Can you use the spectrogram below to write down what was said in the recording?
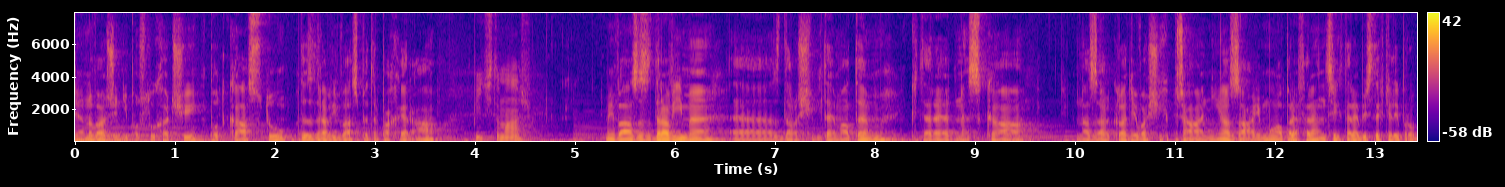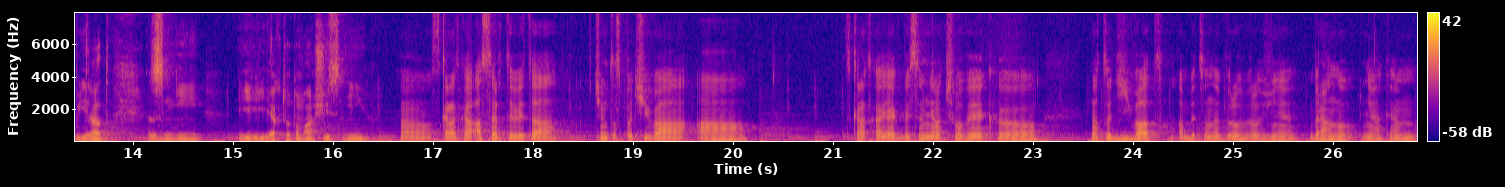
den, vážení posluchači podcastu. Zdraví vás Petr Pacher a Píč Tomáš. My vás zdravíme eh, s dalším tématem, které dneska na základě vašich přání a zájmu a preferencí, které byste chtěli probírat, zní, jak to Tomáši zní? Eh, zkrátka asertivita, v čem to spočívá a zkrátka jak by se měl člověk eh, na to dívat, aby to nebylo vyloženě bráno v nějakém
